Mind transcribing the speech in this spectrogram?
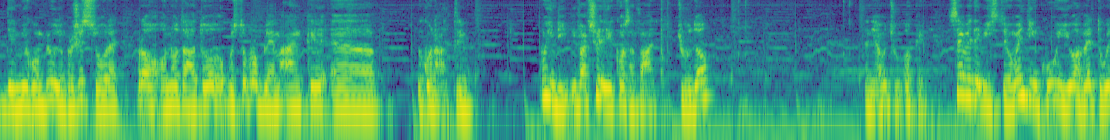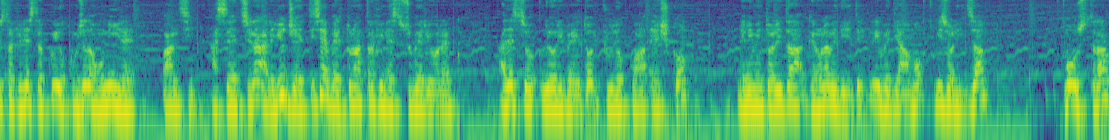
del mio computer, un processore, però ho notato questo problema anche uh, con altri. Quindi vi faccio vedere cosa fare. Chiudo. Andiamo giù, ok. Se avete visto, nel momento in cui io ho aperto questa finestra qui, ho cominciato a unire anzi a selezionare gli oggetti si è aperta un'altra finestra superiore adesso lo ripeto chiudo qua esco nell'eventualità che non la vedete ripetiamo visualizza mostra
